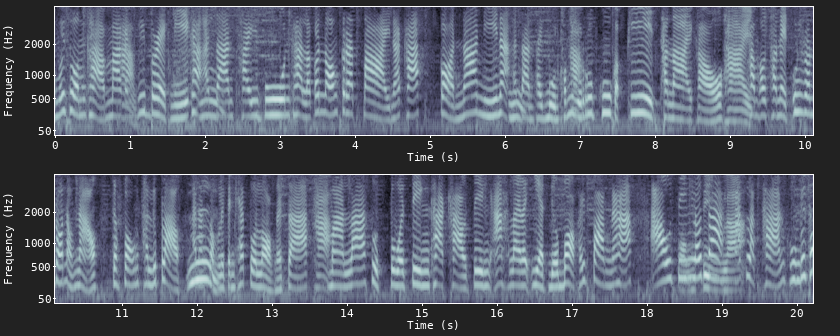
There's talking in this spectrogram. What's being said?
คุณผู้ชมค่ะมากันค่ะที่เบรกนี้ค่ะอืมอาจารย์ไพบูลย์ค่ะ แล้วก็น้องกระต่ายนะคะ ก่อนหน้านี้น่ะอืมอาจารย์ไพบูลย์เขามีค่ะรูปคู่กับพี่ทนายเขาใช่ทำเอาชาวเน็ตอุ้ยร้อนๆหนาวๆจะฟ้องฉันหรือเปล่าอันนั้นอืมบอกเลยเป็นแค่ตัวหลอกนะจ๊ะค่ะมาล่าสุดตัวจริงค่ะข่าวจริงอะรายละเอียดเดี๋ยวบอกให้ฟังนะคะ เอาจริงแล้วจ้ะของจริงละคัดหลักฐานคุณผู้ช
